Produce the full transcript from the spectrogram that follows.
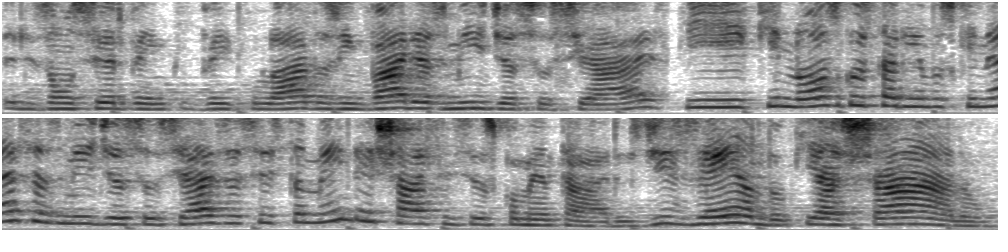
eles vão ser veiculados em várias mídias sociais e que nós gostaríamos que nessas mídias sociais vocês também deixassem seus comentários, dizendo o que acharam,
